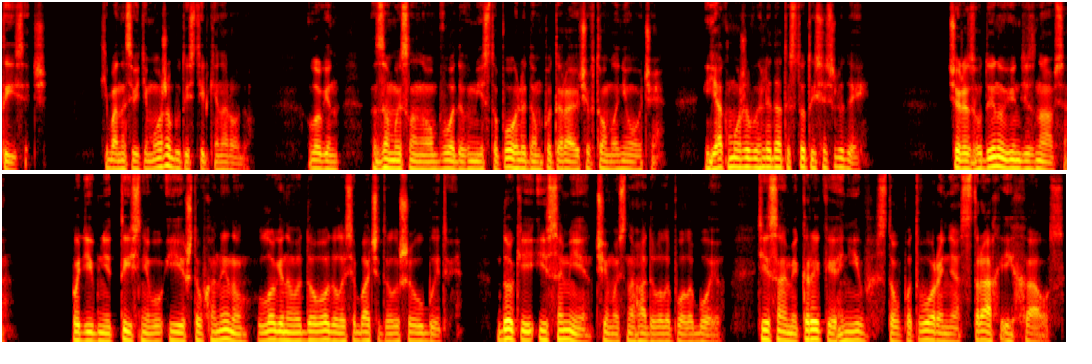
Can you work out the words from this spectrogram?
тисяч. Хіба на світі може бути стільки народу? Логін замислено обводив місто поглядом, потираючи втомлені очі. Як може виглядати сто тисяч людей? Через годину він дізнався. Подібні тисняву і штовханину Логінові доводилося бачити лише у битві, доки і самі чимось нагадували поле бою. Ті самі крики, гнів, стовпотворення, страх і хаос.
